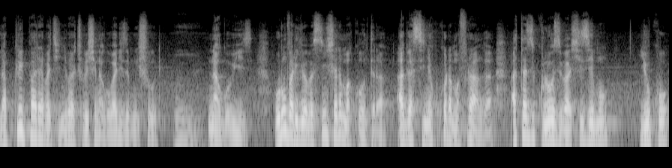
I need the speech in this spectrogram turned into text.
la plupart y'abakinnyi bacu benshi ntabwo bageze mu ishuri. Ntabwo bize. Urumva hari igihe basinyisha n'amakontara agasinya gukora amafaranga atazi kurozi bashyizemo yuko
